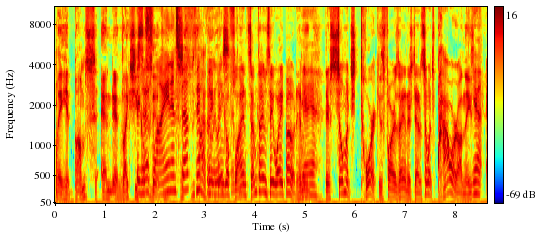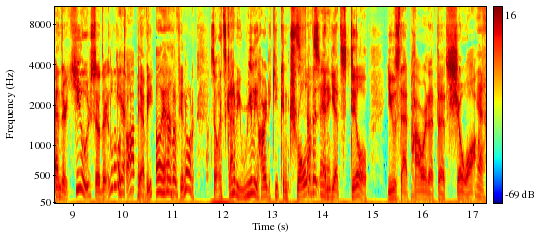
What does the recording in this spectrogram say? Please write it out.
they hit bumps and, and like she they said, go flying and stuff. Yeah, oh, they, they, go flying. Sometimes they wipe out. I mean, yeah. there's so much torque, as far as I understand, so much power on these, yeah. and they're huge, so they're a little yeah. top heavy. Oh yeah. I don't know if you know it. So it's got to be really hard to keep control of it, and yet still use that power to, to show off. Yeah.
